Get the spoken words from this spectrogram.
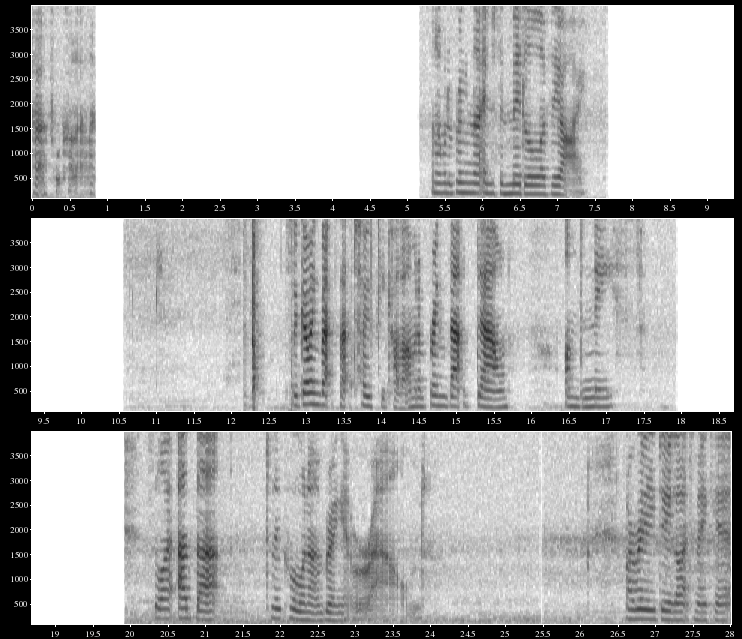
purple colour. And I'm going to bring that into the middle of the eye. So going back to that taupey colour, I'm going to bring that down underneath. So I add that to the corner and bring it around. I really do like to make it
